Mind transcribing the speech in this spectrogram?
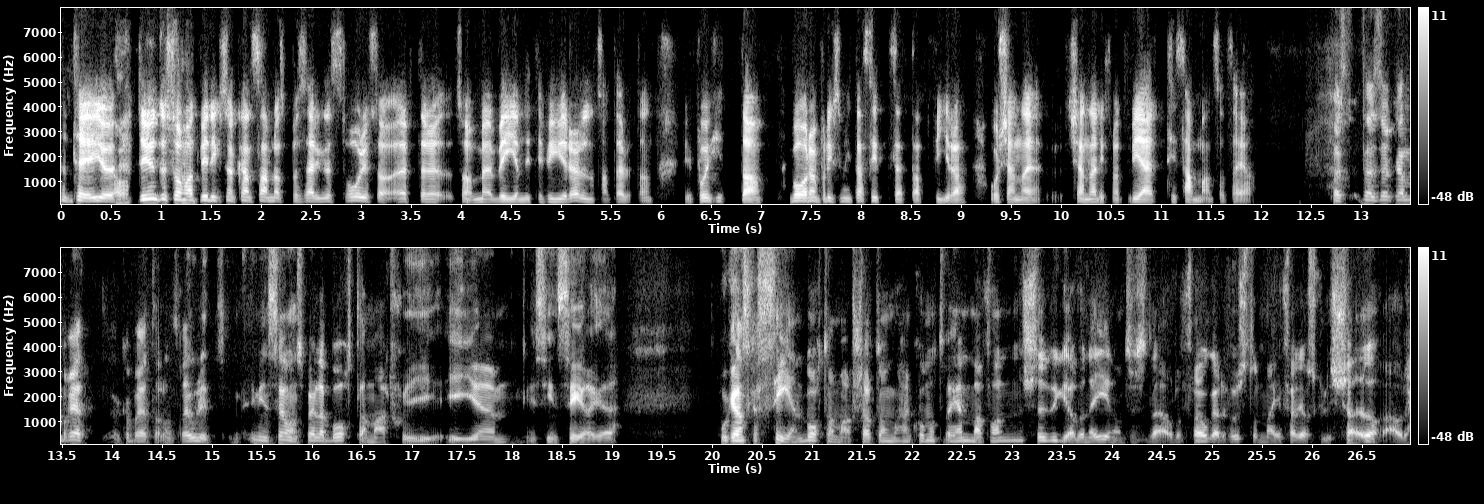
det är ju, Ja. det är ju inte som att vi liksom kan samlas på Sergels torg så, efter som VM 94 eller något sånt där, utan vi får hitta, var och en får liksom hitta sitt sätt att fira och känna, känna liksom att vi är tillsammans så att säga. Fast, fast jag, kan berätta, jag kan berätta något roligt. Min son spelar bortamatch i, i, ehm, i sin serie och ganska sen bortamatch. Så att de, han kommer inte vara hemma från 20 över 9 någonting sådär. Och då frågade hustrun mig ifall jag skulle köra. Och då,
